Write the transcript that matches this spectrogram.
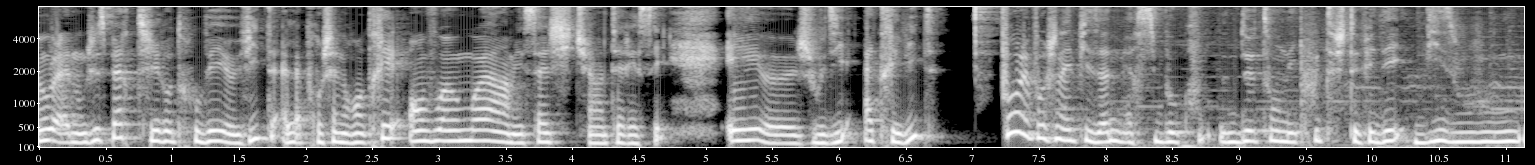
Donc voilà, donc j'espère t'y retrouver vite à la prochaine rentrée. Envoie-moi un message si tu es intéressé et je dis à très vite pour le prochain épisode. Merci beaucoup de ton écoute. Je te fais des bisous.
